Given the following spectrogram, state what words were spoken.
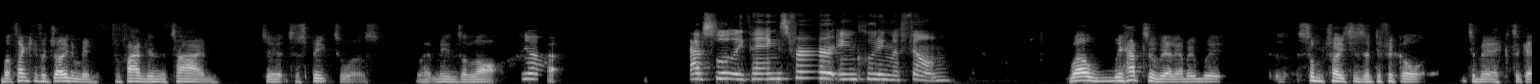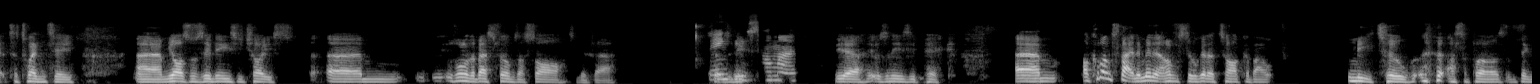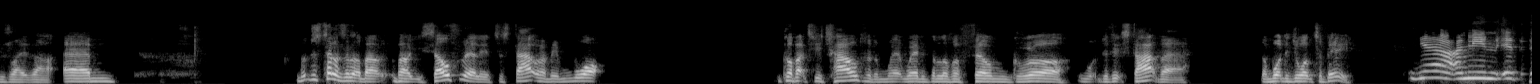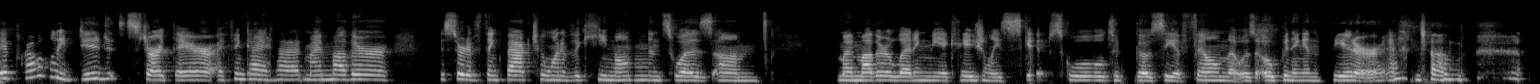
but thank you for joining me for finding the time to to speak to us. It means a lot. No, uh, absolutely. Thanks for including the film. Well, we had to really. I mean, we some choices are difficult to make to get to twenty. Um, yours was an easy choice. Um, it was one of the best films I saw. To be fair. Thank so you so much. Yeah, it was an easy pick. Um, I'll come on to that in a minute. Obviously, we're going to talk about Me Too, I suppose, and things like that. Um, but just tell us a little about about yourself, really, to start with. I mean, what go back to your childhood and where, where did the love of film grow? Did it start there? And what did you want to be? Yeah, I mean, it, it probably did start there. I think I had my mother sort of think back to one of the key moments was um, my mother letting me occasionally skip school to go see a film that was opening in the theater. And um,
